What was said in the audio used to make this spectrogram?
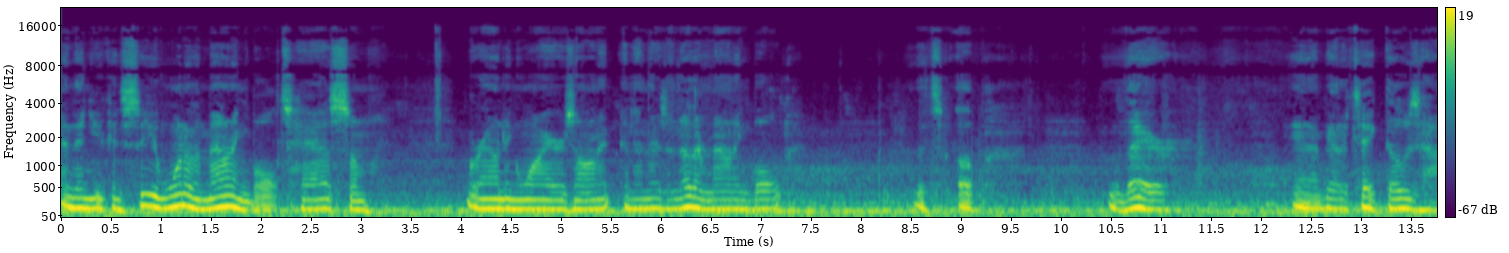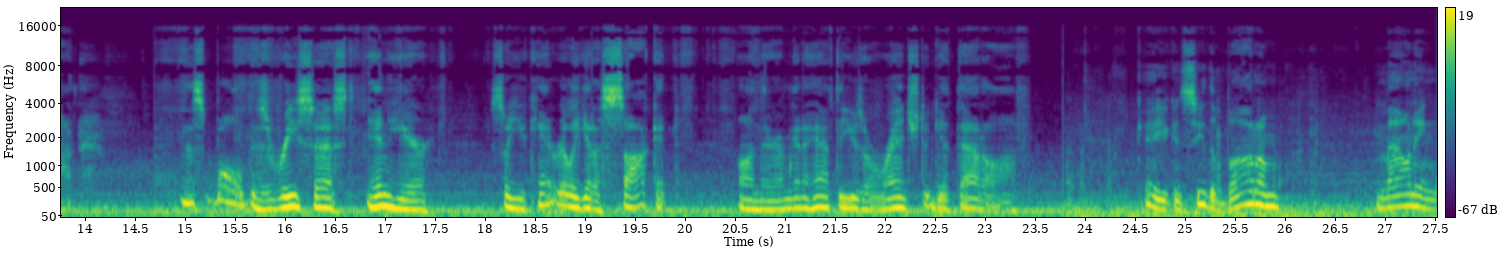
and then you can see one of the mounting bolts has some grounding wires on it and then there's another mounting bolt that's up there and I've got to take those out. This bolt is recessed in here so you can't really get a socket on there. I'm going to have to use a wrench to get that off. Okay, you can see the bottom mounting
